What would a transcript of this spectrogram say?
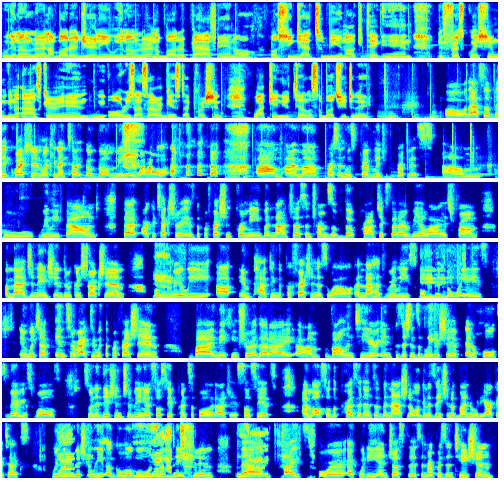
we're gonna learn about her journey we're gonna learn about her path and all how she got to be an architect and the first question we're gonna ask her and we always ask our guests that question what can you tell us about you today Oh, that's a big question. What can I tell you about me? Wow. um, I'm a person who's privileged with purpose, um, who really found that architecture is the profession for me, but not just in terms of the projects that I realized from imagination through construction, but yeah. really uh, impacting the profession as well. And that has really sculpted mm. the ways in which I've interacted with the profession by making sure that I um, volunteer in positions of leadership and holds various roles. So, in addition to being an associate principal at Adjaye Associates, I'm also the president of the National Organization of Minority Architects, who is what? officially a global what? organization that what? fights for equity and justice and representation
